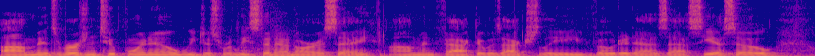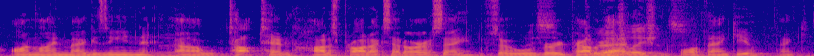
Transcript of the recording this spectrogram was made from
Um, it's version 2.0. We just released it at RSA. Um, in fact, it was actually voted as a CSO online magazine uh, top 10 hottest products at RSA. So nice. we're very proud of that. Congratulations. Well, thank you. Thank you.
